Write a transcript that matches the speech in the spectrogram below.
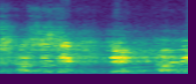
cheer. Christmas is here. Ding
